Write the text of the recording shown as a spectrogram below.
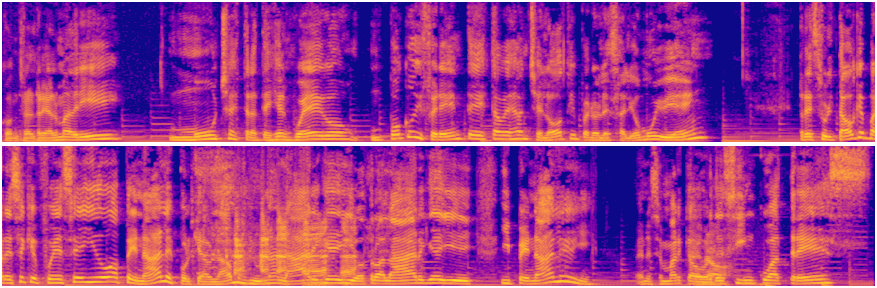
contra el Real Madrid. Mucha estrategia en juego. Un poco diferente esta vez Ancelotti, pero le salió muy bien. Resultado que parece que fuese ido a penales, porque hablábamos de un alargue y otro alargue y, y penales. Y en ese marcador de 5 a 3,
